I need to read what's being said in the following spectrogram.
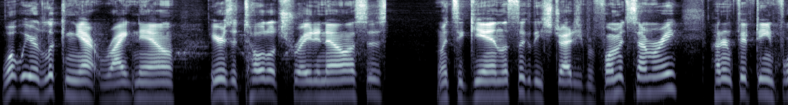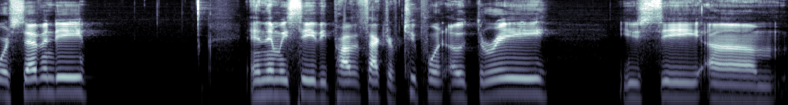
what we are looking at right now. Here's a total trade analysis. Once again, let's look at the strategy performance summary. 115, 470. And then we see the profit factor of 2.03. You see um,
